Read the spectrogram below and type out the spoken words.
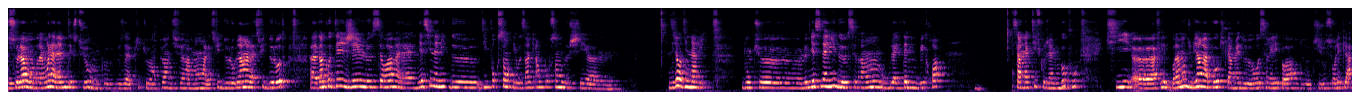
Ceux-là ont vraiment la même texture, donc je les applique un peu indifféremment à la suite de l'un à la suite de l'autre. Euh, d'un côté, j'ai le sérum à la niacinamide de 10% et au zinc 1% de chez euh, The Ordinary. Donc euh, le niacinamide, c'est vraiment, ou la vitamine B3, c'est un actif que j'aime beaucoup qui a fait vraiment du bien à ma peau, qui permet de resserrer les pores, qui joue sur l'éclat,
